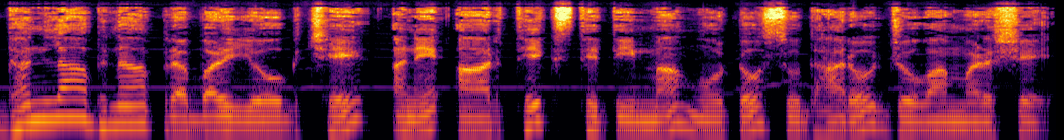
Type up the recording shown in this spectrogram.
ધનલાભના પ્રબળ યોગ છે અને આર્થિક સ્થિતિમાં મોટો સુધારો જોવા મળશે.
